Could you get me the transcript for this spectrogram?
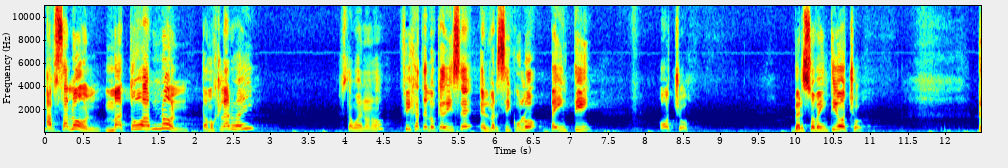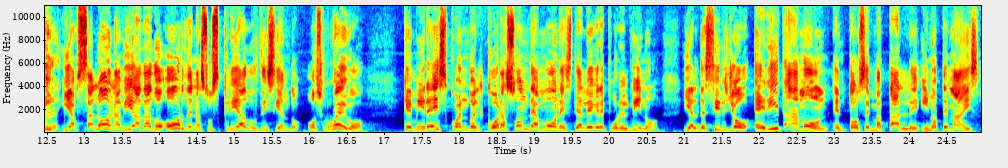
Absalón mató a Abnón. ¿Estamos claros ahí? Está bueno, ¿no? Fíjate lo que dice el versículo 28. Verso 28. Y Absalón había dado orden a sus criados diciendo, os ruego que miréis cuando el corazón de Amón esté alegre por el vino, y al decir yo, herid a Amón, entonces matadle y no temáis,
